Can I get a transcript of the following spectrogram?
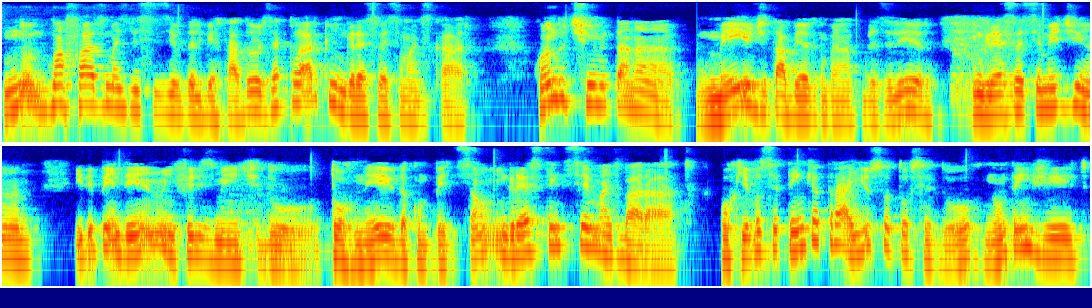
numa fase mais decisiva da Libertadores, é claro que o ingresso vai ser mais caro. Quando o time está no meio de tabela do Campeonato Brasileiro, o ingresso vai ser mediano. E dependendo, infelizmente, do torneio, da competição, o ingresso tem que ser mais barato. Porque você tem que atrair o seu torcedor, não tem jeito.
